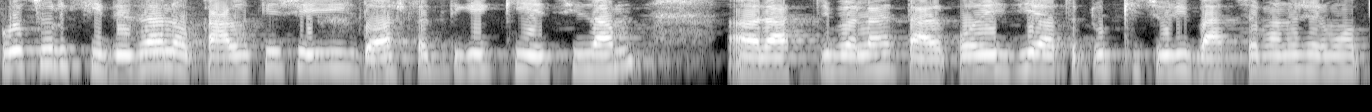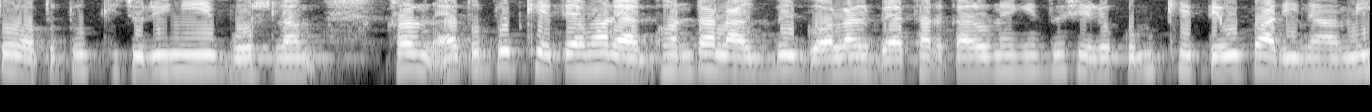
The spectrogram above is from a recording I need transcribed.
প্রচুর খিদে জানো? কালকে সেই দশটার দিকে খেয়েছিলাম রাত্রিবেলায়। তারপরে যে অতটুকু খিচুড়ি বাচ্চা মানুষের মতো অতটুকু খিচুড়ি নিয়ে বসলাম। কারণ এতটুকু খেতে আমার এক ঘণ্টা লাগবে গলার ব্যথার কারণে কিন্তু সেরকম খেতেও পারি না আমি।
